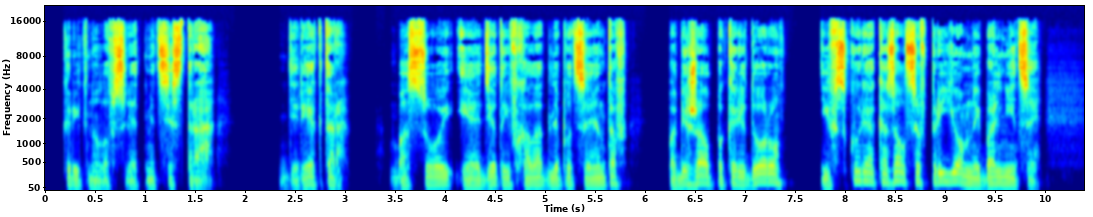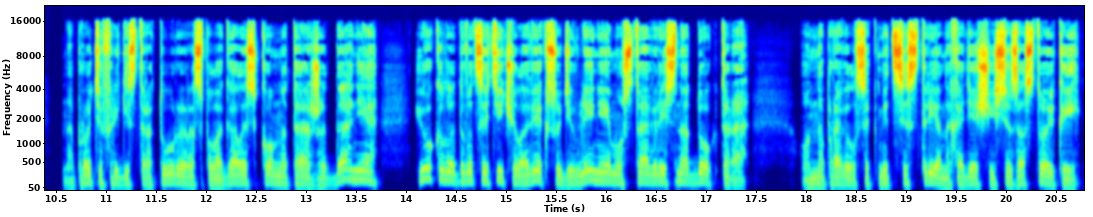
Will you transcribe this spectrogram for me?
— крикнула вслед медсестра. Директор, босой и одетый в халат для пациентов, побежал по коридору и вскоре оказался в приемной больнице. Напротив регистратуры располагалась комната ожидания, и около двадцати человек с удивлением уставились на доктора. Он направился к медсестре, находящейся за стойкой.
